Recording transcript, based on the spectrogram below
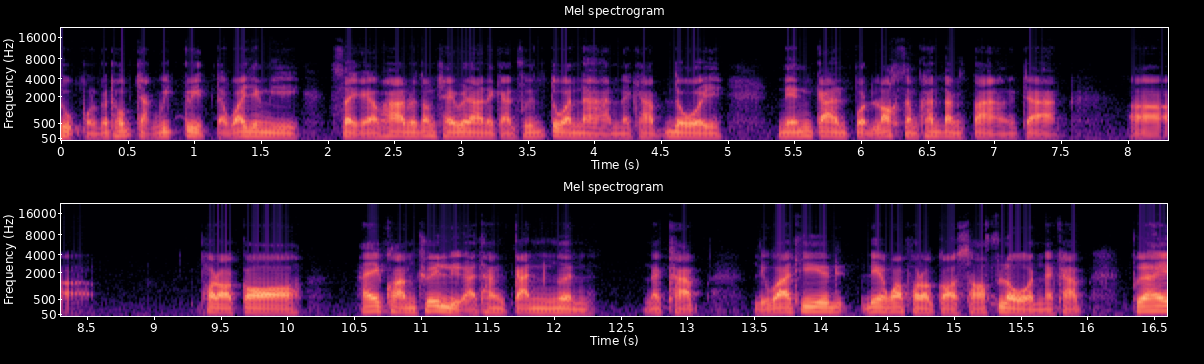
ถูกผลกระทบจากวิกฤต แต่ว่ายังมีศักยภาพและต้องใช้เวลาในการฟื้นตัวนานนะครับ โดยเน้นการปลดล็อกสำคัญต่างๆ จากพรกให้ความช่วยเหลือทางการเงินนะครับ หรือว่าที่เรียกว่าพรกซอฟท์โลนนะครับ พื่อให้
